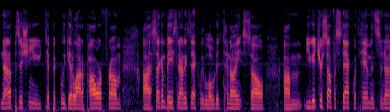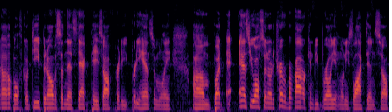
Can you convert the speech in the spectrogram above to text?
not a position you typically get a lot of power from. Uh, second base not exactly loaded tonight, so um, you get yourself a stack with him and Sano both go deep, and all of a sudden that stack pays off pretty pretty handsomely. Um, but as you also know, Trevor Bauer can be brilliant when he's locked in. So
